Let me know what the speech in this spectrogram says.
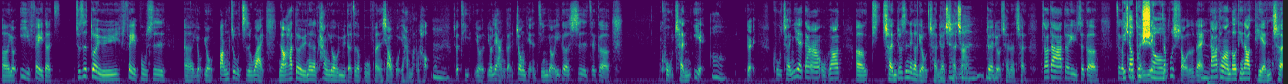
呃有益肺的，就是对于肺部是呃有有帮助之外，然后它对于那个抗忧郁的这个部分效果也还蛮好的。嗯，就提有有两个重点精油，一个是这个苦橙叶。哦，对，苦橙叶，大家我不知道。呃，橙就是那个柳橙的橙啊，对，柳橙的橙。不知道大家对于这个这个比较不熟，比较不熟，对不对？大家通常都听到甜橙，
